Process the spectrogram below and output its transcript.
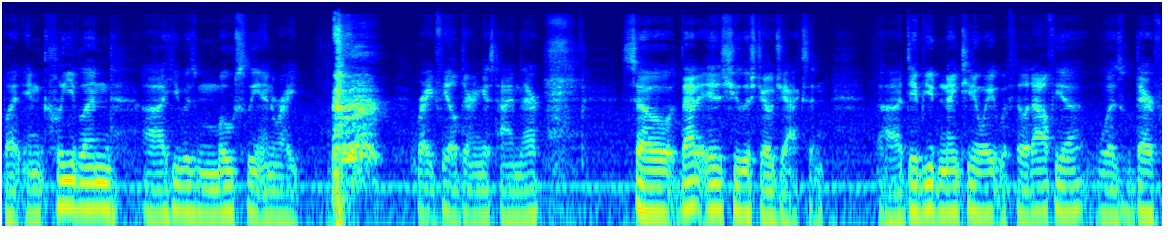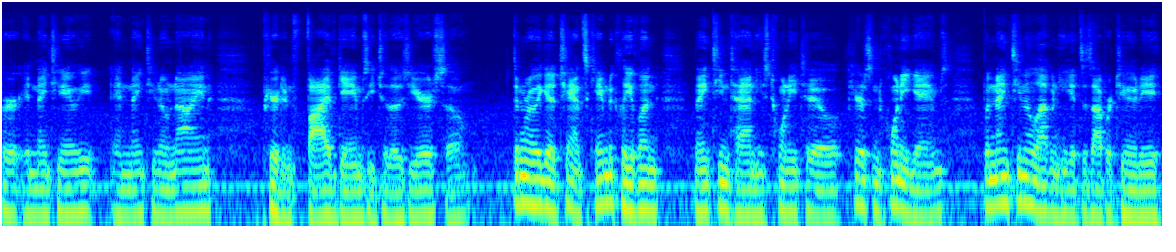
but in Cleveland, uh, he was mostly in right right field during his time there. So that is Shoeless Joe Jackson. Uh, debuted in 1908 with Philadelphia, was there for in 1908 and 1909, appeared in five games each of those years, so didn't really get a chance. Came to Cleveland, 1910, he's 22, appears in 20 games, but 1911 he gets his opportunity,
